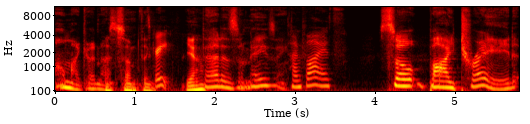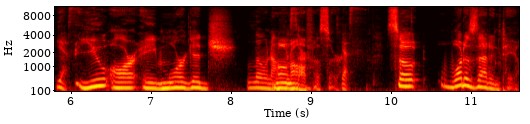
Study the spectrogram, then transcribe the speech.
Oh my goodness. that's something. great. Yeah. That is amazing. Time flies. So, by trade, Yes. you are a mortgage Loan officer. loan officer. Yes. So, what does that entail?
